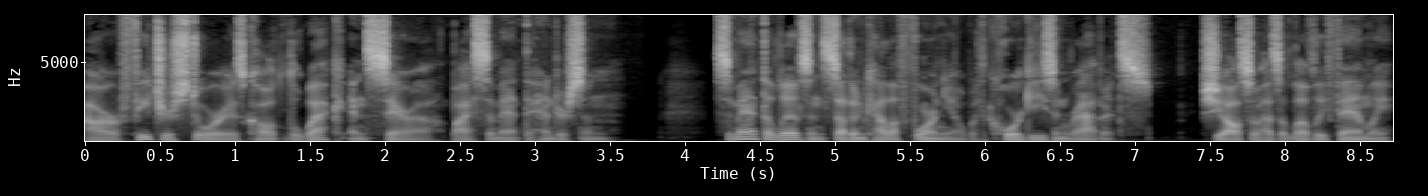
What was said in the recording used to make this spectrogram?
Our feature story is called Luec and Sarah by Samantha Henderson. Samantha lives in Southern California with corgis and rabbits. She also has a lovely family,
